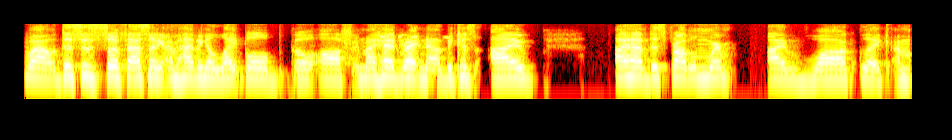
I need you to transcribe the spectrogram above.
wow, this is so fascinating. I'm having a light bulb go off in my head right now because I, I have this problem where I walk like I'm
